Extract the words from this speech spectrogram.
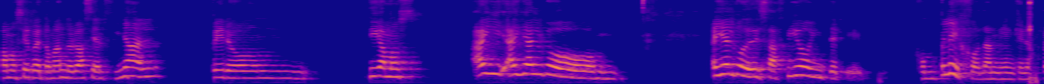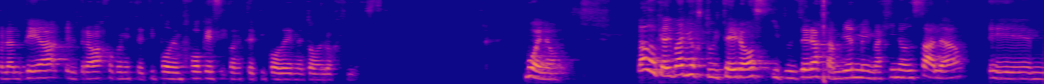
vamos a ir retomándolo hacia el final, pero, mm, digamos, hay, algo, hay algo de desafío complejo también que nos plantea el trabajo con este tipo de enfoques y con este tipo de metodologías. Bueno, dado que hay varios tuiteros y tuiteras también me imagino en sala, eh,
